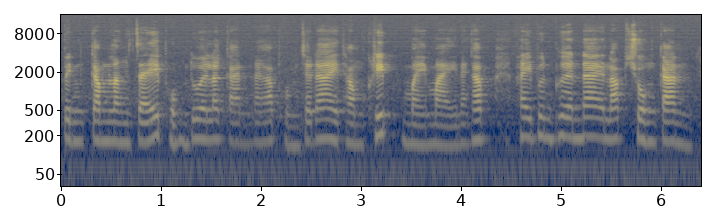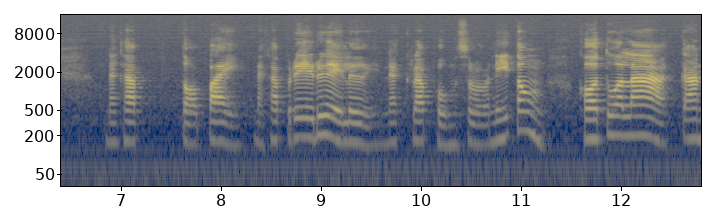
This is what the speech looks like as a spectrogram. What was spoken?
เป็นกำลังใจให้ผมด้วยละกันนะครับ ผมจะได้ทำคลิปใหม่ๆนะครับ ให้เพื่อนๆได้รับชมกันนะครับ ต่อไปนะครับเรื่อยๆเลยนะครับ ผมสำหรับวันนี้ต้องขอตัวลากัน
